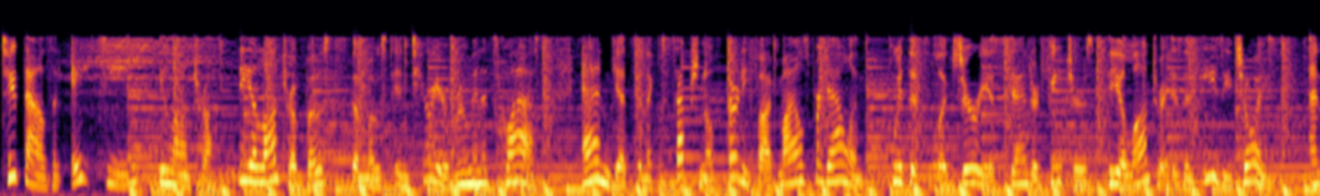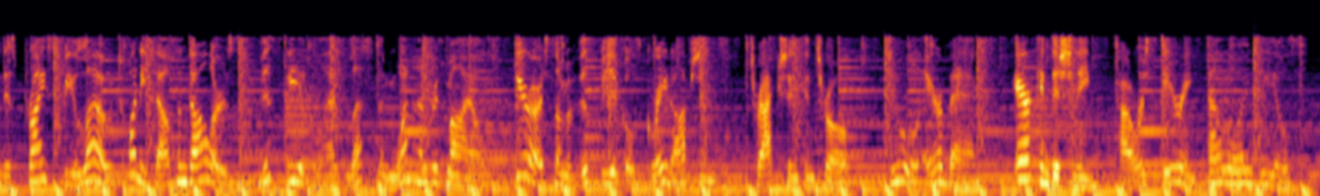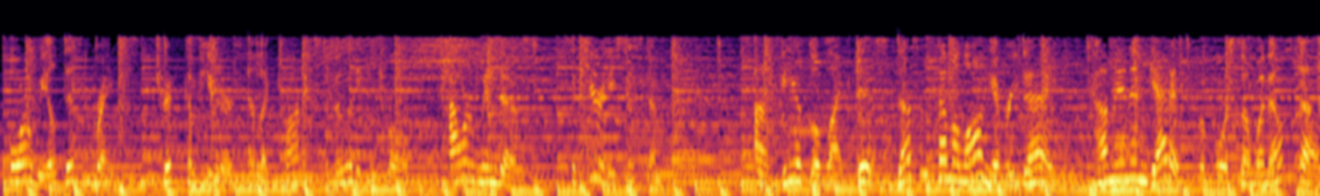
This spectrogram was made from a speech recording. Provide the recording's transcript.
2018 Elantra. The Elantra boasts the most interior room in its class and gets an exceptional 35 miles per gallon. With its luxurious standard features, the Elantra is an easy choice and is priced below $20,000. This vehicle has less than 100 miles. Here are some of this vehicle's great options. Traction control, dual airbags, air conditioning, power steering, alloy wheels, four-wheel disc brakes, trip computer, electronic stability control, power windows, security system. A vehicle like this doesn't come along every day. Come in and get it before someone else does.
